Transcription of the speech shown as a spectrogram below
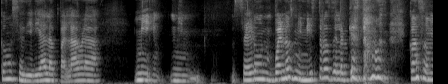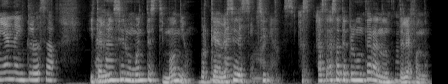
¿cómo se diría la palabra? Mi, mi- ser un, buenos ministros de lo que estamos consumiendo incluso. Y también Ajá. ser un buen testimonio, porque Un a veces testimonio. hasta, hasta te preguntaran en tu teléfono,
